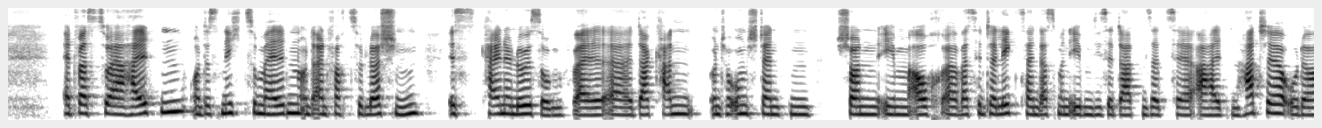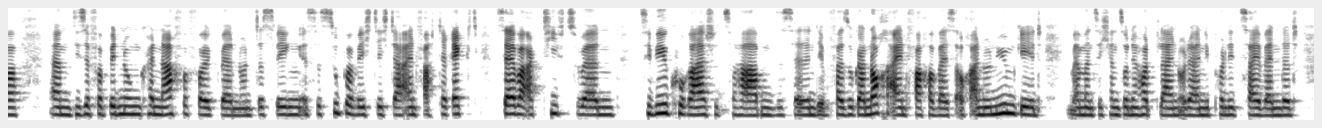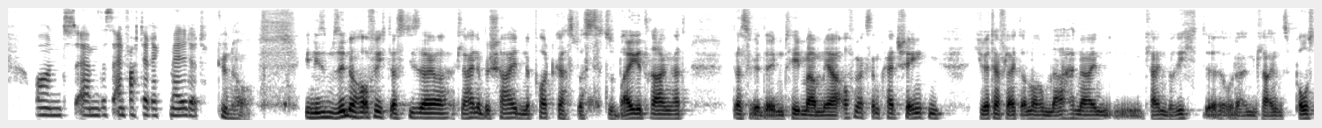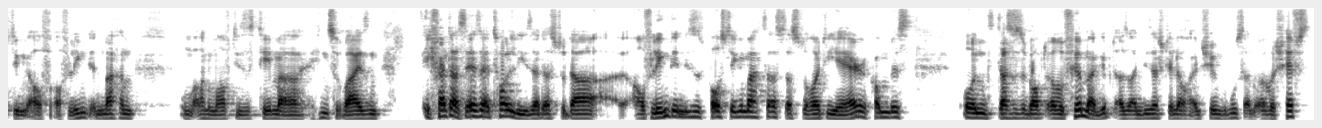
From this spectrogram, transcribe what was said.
etwas zu erhalten und es nicht zu melden und einfach zu löschen, ist keine Lösung, weil äh, da kann unter Umständen schon eben auch äh, was hinterlegt sein, dass man eben diese Datensätze erhalten hatte oder ähm, diese Verbindungen können nachverfolgt werden. Und deswegen ist es super wichtig, da einfach direkt selber aktiv zu werden, Zivilcourage zu haben. Das ist ja in dem Fall sogar noch einfacher, weil es auch anonym geht, wenn man sich an so eine Hotline oder an die Polizei wendet und ähm, das einfach direkt meldet. Genau. In diesem Sinne hoffe ich, dass dieser kleine bescheidene Podcast was dazu beigetragen hat, dass wir dem Thema mehr Aufmerksamkeit schenken. Ich werde da vielleicht auch noch im Nachhinein einen kleinen Bericht äh, oder ein kleines Posting auf, auf LinkedIn machen, um auch nochmal auf dieses Thema hinzuweisen. Ich fand das sehr, sehr toll, Lisa, dass du da auf LinkedIn dieses Posting gemacht hast, dass du heute hierher gekommen bist und dass es überhaupt eure Firma gibt. Also an dieser Stelle auch einen schönen Gruß an eure Chefs,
